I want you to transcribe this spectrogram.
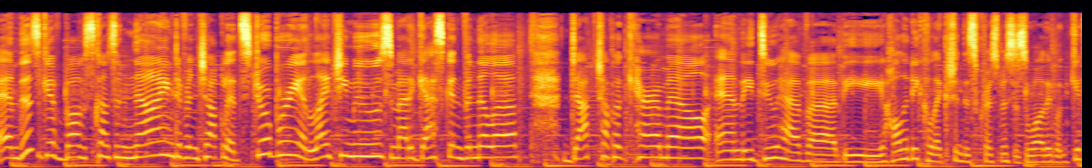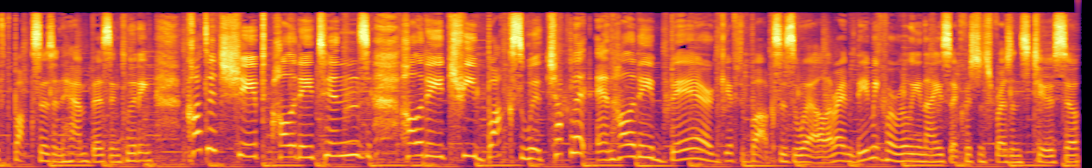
And this gift box comes in nine different chocolates strawberry and lychee mousse, Madagascar vanilla, dark chocolate caramel, and they do have uh, the holiday collection this Christmas as well. They've got gift boxes and hampers, including cottage shaped holiday tins, holiday tree box with chocolate, and holiday bear gift box as well. All right, they make for really nice uh, Christmas presents too. So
